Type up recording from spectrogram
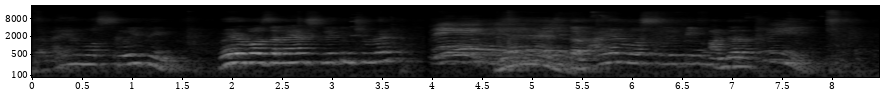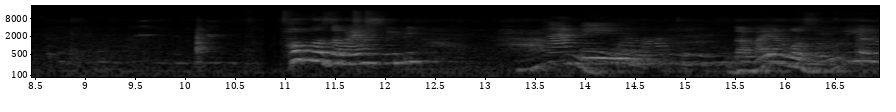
The lion was sleeping. Where was the lion sleeping, children? Tree. Yes, the lion was sleeping under a tree. How was the lion sleeping? Happy. The lion was really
